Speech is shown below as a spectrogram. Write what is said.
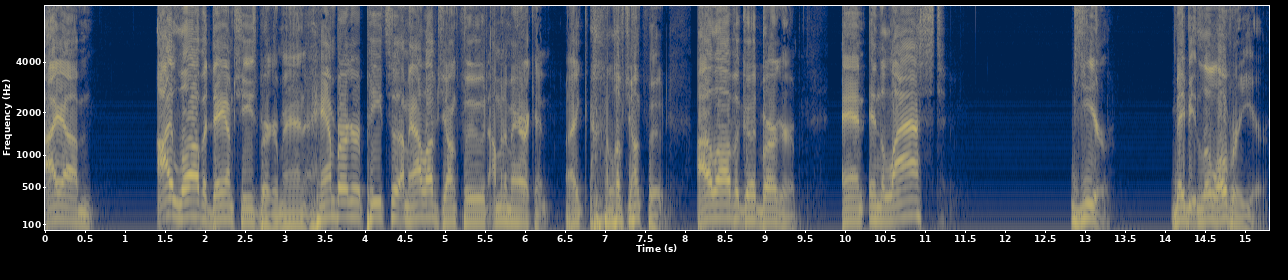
I um I love a damn cheeseburger, man. A hamburger, pizza. I mean, I love junk food. I'm an American. Right? I love junk food. I love a good burger. And in the last year, maybe a little over a year,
